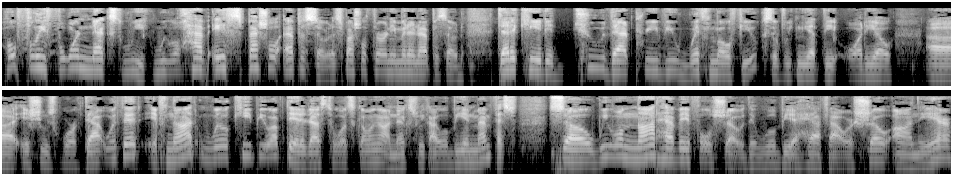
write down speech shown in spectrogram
Hopefully for next week, we will have a special episode, a special 30 minute episode dedicated to that preview with Mo Fuchs if we can get the audio uh, issues worked out with it. If not, we'll keep you updated as to what's going on. Next week I will be in Memphis. So we will not have a full show. There will be a half hour show on the air.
